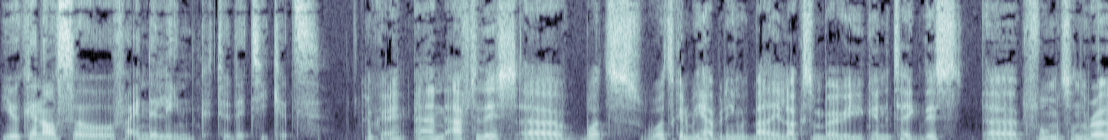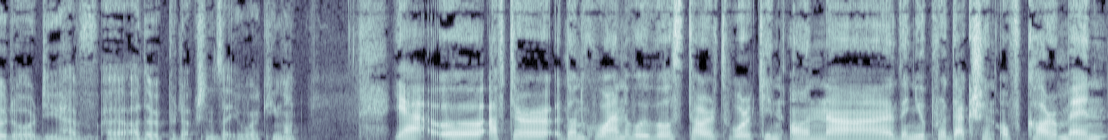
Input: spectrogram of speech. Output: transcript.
you can also find the link to the tickets. Okay, and after this, uh, what's what's going to be happening with Ballet Luxembourg? Are you going to take this uh, performance on the road, or do you have uh, other productions that you're working on? Yeah, uh, after Don Juan, we will start working on uh, the new production of Carmen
